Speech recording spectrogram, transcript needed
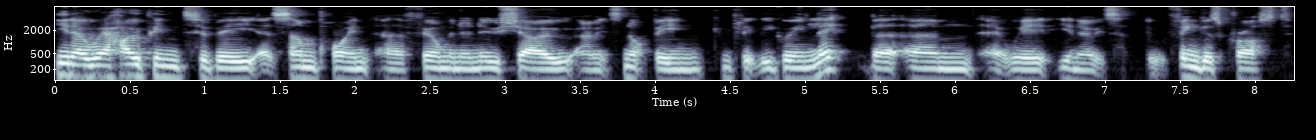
you know we're hoping to be at some point uh, filming a new show. Um, it's not been completely greenlit, but um, uh, we're you know it's fingers crossed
